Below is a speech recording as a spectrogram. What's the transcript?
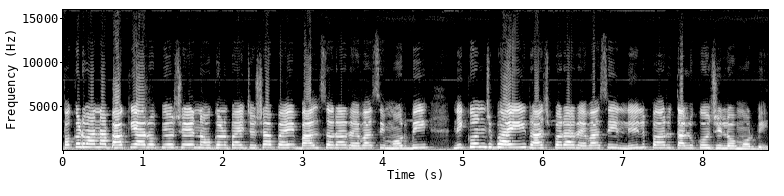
પકડવાના બાકી આરોપીઓ છે નવગણભાઈ જશાભાઈ, બાલસરા રહેવાસી મોરબી. નિકુંજભાઈ રાજપરા રહેવાસી લીલપર, તાલુકો જિલ્લો મોરબી.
